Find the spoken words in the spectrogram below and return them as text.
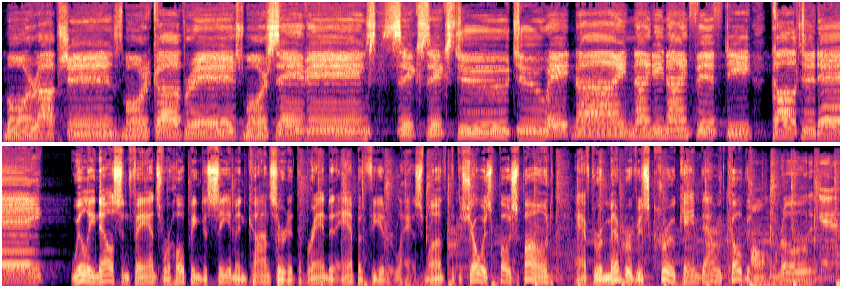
More options, more coverage, more savings. 662 289 9950. Call today. Willie Nelson fans were hoping to see him in concert at the Brandon Amphitheater last month, but the show was postponed after a member of his crew came down with COVID. On the road again.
